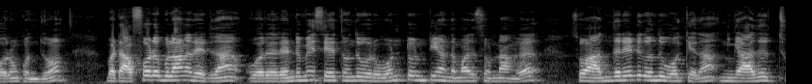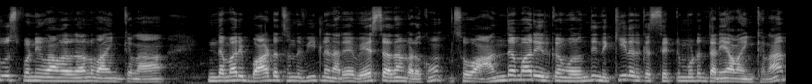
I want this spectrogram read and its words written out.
வரும் கொஞ்சம். பட் அஃபோர்டபுளான ரேட்டு தான். ஒரு ரெண்டுமே சேர்த்து வந்து ஒரு ஒன் டுவெண்ட்டி அந்த மாதிரி சொன்னாங்க. ஸோ அந்த ரேட்டுக்கு வந்து ஓகே தான். நீங்கள் அது சூஸ் பண்ணி வாங்குறதுனாலும் வாங்கிக்கலாம். இந்த மாதிரி பாட்டில்ஸ் வந்து வீட்டில் நிறைய வேஸ்ட்டாக தான் கிடக்கும். ஸோ அந்த மாதிரி இருக்கவங்க வந்து இந்த கீழே இருக்க செட்டு மட்டும் தனியாக வாங்கிக்கலாம்.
